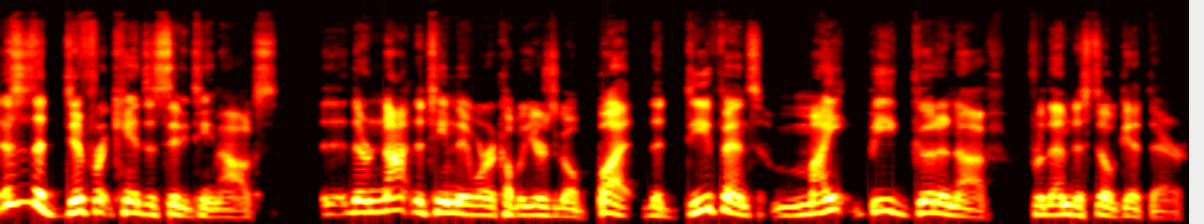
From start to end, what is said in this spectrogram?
This is a different Kansas City team, Alex. They're not the team they were a couple years ago, but the defense might be good enough for them to still get there.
